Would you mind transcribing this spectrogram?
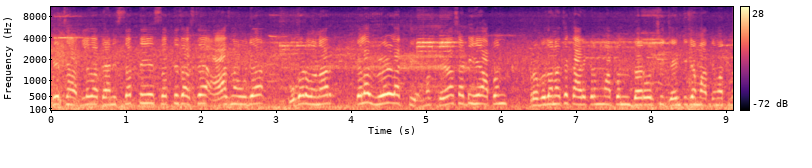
हे झाकलं जातं आणि सत्य हे सत्यच असतं आज ना उद्या उघड होणार. त्याला वेळ लागते. मग त्यासाठी हे आपण प्रबोधनाचा कार्यक्रम आपण दरवर्षी जयंतीच्या माध्यमातून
